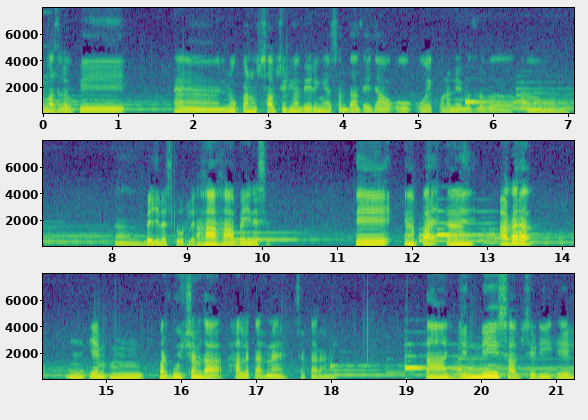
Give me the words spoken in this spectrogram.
ਮਤਲਬ ਕਿ ਲੋਕਾਂ ਨੂੰ ਸਬਸਿਡੀਆਂ ਦੇ ਰਹੀਆਂ ਸੰਦਾਂ ਤੇ ਜਾਂ ਉਹ ਉਹ ਇੱਕ ਉਹਨਾਂ ਨੇ ਮਤਲਬ ਬਿਜ਼ਨਸ ਤੌਰ ਲਈ ਹਾਂ ਹਾਂ ਬਿਜ਼ਨਸ ਤੇ ਅ, ਪਰ ਅ, ਅਗਰ ਇਹ ਪ੍ਰਦੂਸ਼ਣ ਦਾ ਹੱਲ ਕਰਨਾ ਹੈ ਸਰਕਾਰਾਂ ਨੇ ਤਾਂ ਜਿੰਨੀ ਸਬਸਿਡੀ ਇਹ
